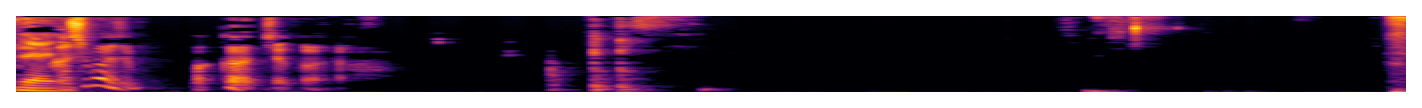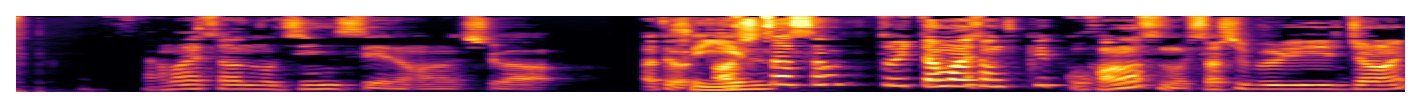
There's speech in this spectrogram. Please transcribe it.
やいや昔話ばっかなっちゃうからな。玉井さんの人生の話は、あ、てか、それ言える明日さんと板前さんって結構話すの久しぶりじゃない？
